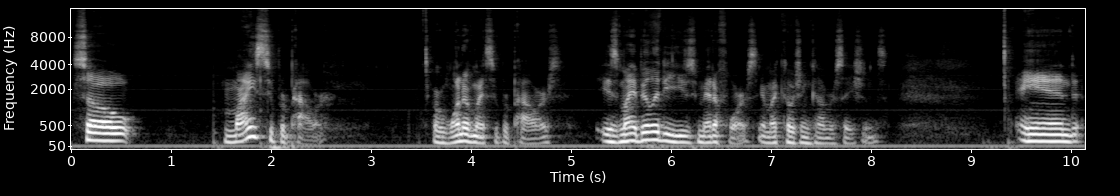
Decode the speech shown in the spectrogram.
So my superpower or one of my superpowers is my ability to use metaphors in my coaching conversations. And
